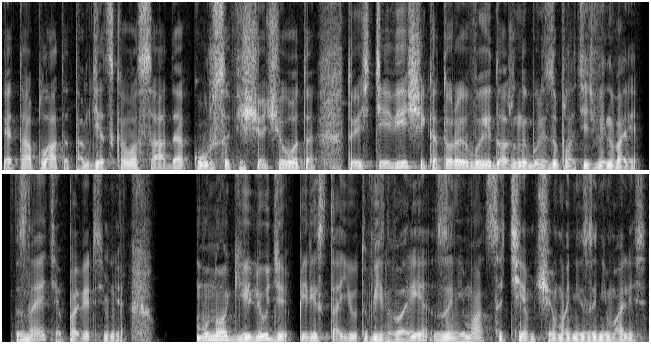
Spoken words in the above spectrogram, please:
это оплата там детского сада, курсов, еще чего-то. То есть те вещи, которые вы должны были заплатить в январе. Знаете, поверьте мне, многие люди перестают в январе заниматься тем, чем они занимались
